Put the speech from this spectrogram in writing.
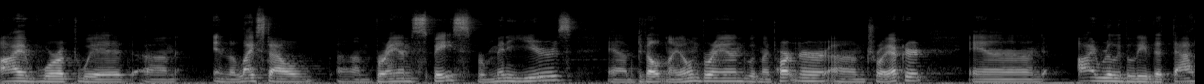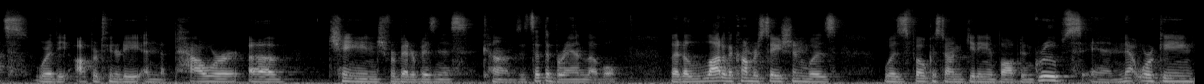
I've worked with um, in the lifestyle um, brand space for many years. And developed my own brand with my partner um, Troy Eckert and I really believe that that's where the opportunity and the power of change for better business comes. It's at the brand level. But a lot of the conversation was was focused on getting involved in groups and networking.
